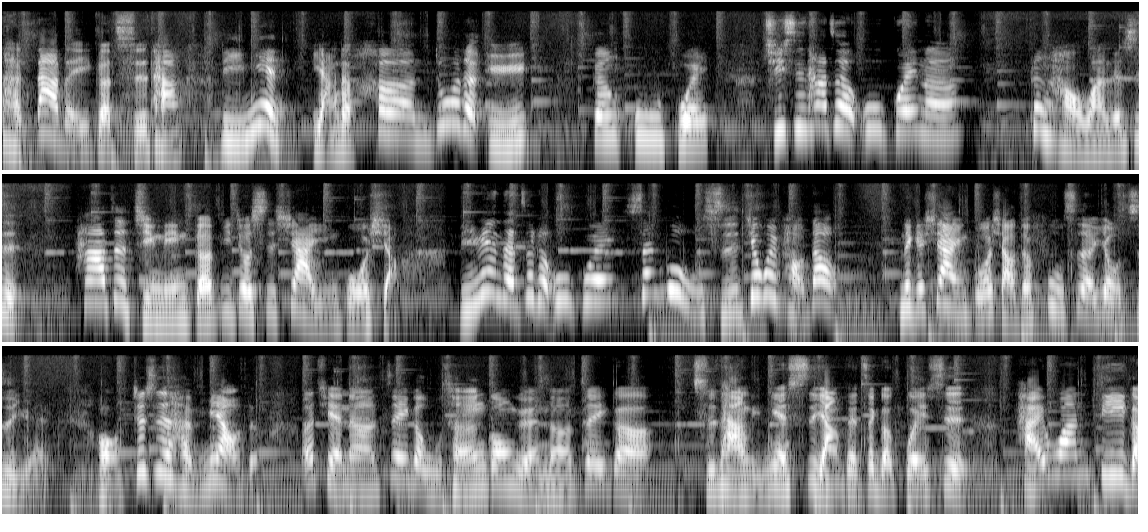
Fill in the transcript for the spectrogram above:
很大的一个池塘，里面养了很多的鱼跟乌龟。其实它这乌龟呢，更好玩的是。它这紧邻隔壁就是夏营国小，里面的这个乌龟三不五时就会跑到那个夏营国小的附设幼稚园，哦，就是很妙的。而且呢，这个五承恩公园呢，这个池塘里面饲养的这个龟是台湾第一个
